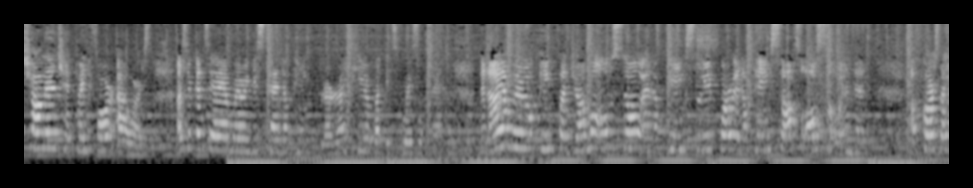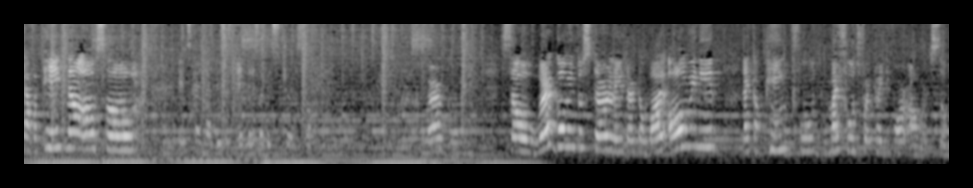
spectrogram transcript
Challenge in 24 hours. As you can see, I am wearing this kind of pink blur right here, but it's gray so bad. Then I am wearing a pink pajama also, and a pink slipper, and a pink socks also, and then of course I have a pink now also. It's kind of this is Elizabeth's choice. So we're going. So we're going to store later to buy all we need, like a pink food, my food for 24 hours. So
